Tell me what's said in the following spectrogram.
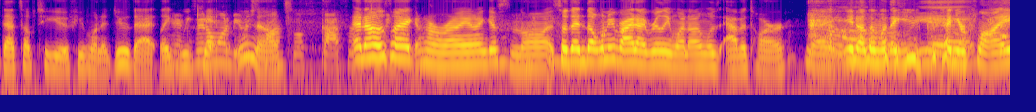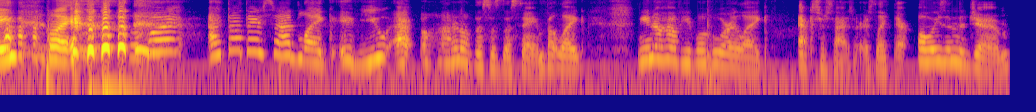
that's up to you if you want to do that. Like Yeah, we 'cause can't, don't want to be you know. responsible. God forbid And I was like, happens. all right, I guess not. So then the only ride I really went on was Avatar. Like, you know, the one that you Oh, pretend you're flying. Like, But I thought they said like if you oh, I don't know if this is the same, but like you know how people who are like exercisers, like they're always in the gym.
